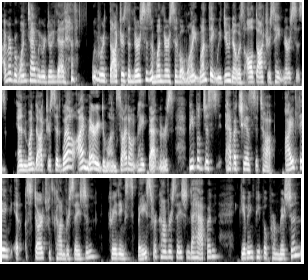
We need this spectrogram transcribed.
I remember one time we were doing that. we were doctors and nurses, and one nurse said, Well, one, one thing we do know is all doctors hate nurses. And one doctor said, Well, I'm married to one, so I don't hate that nurse. People just have a chance to talk. I think it starts with conversation, creating space for conversation to happen, giving people permission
